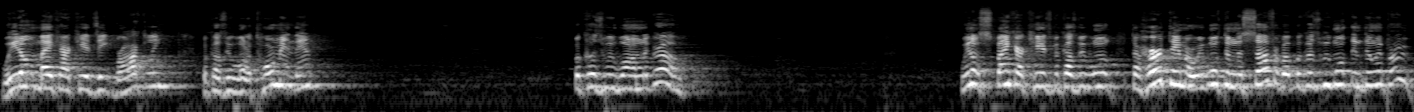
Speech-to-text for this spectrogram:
We don't make our kids eat broccoli because we want to torment them, because we want them to grow. We don't spank our kids because we want to hurt them or we want them to suffer, but because we want them to improve.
